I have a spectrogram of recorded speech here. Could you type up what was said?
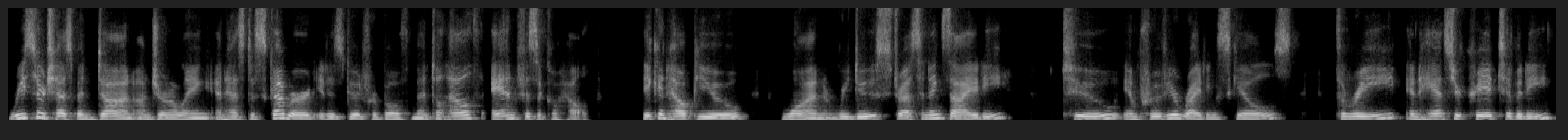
Research has been done on journaling and has discovered it is good for both mental health and physical health. It can help you, one, reduce stress and anxiety, two, improve your writing skills, three, enhance your creativity,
